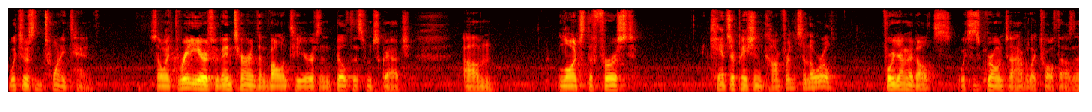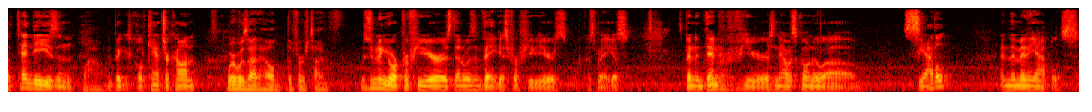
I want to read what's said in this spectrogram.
which was in 2010. So in three years with interns and volunteers and built this from scratch, um, launched the first cancer patient conference in the world for young adults, which has grown to have like 12,000 attendees and Wow. the biggest called CancerCon. Where was that held the first time? It was in New York for a few years, then it was in Vegas for a few years because Vegas. It's been in Denver for a few years, and now it's going to uh, Seattle and then Minneapolis.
